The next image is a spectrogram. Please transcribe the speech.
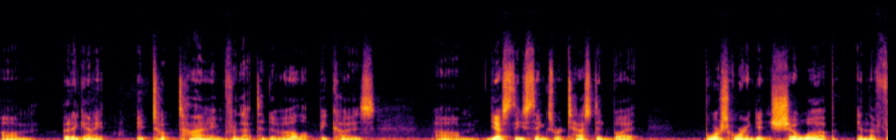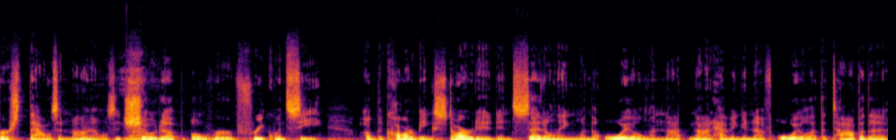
Um, but again it, it took time for that to develop because um, yes these things were tested but bore scoring didn't show up in the first thousand miles. It showed up over frequency of the car being started and settling when the oil and not not having enough oil at the top of the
